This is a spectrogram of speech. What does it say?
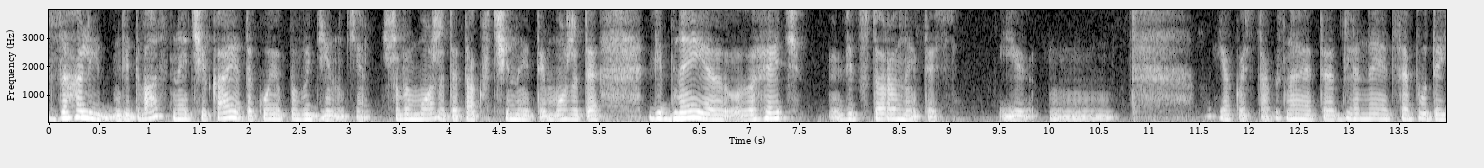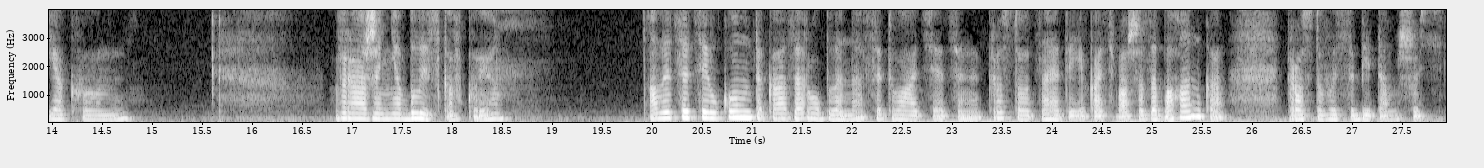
взагалі від вас не чекає такої поведінки, що ви можете так вчинити, можете від неї е, геть відсторонитись. І якось так, знаєте, для неї це буде як ем, враження блискавкою. Але це цілком така зароблена ситуація. Це не просто, от, знаєте, якась ваша забаганка, просто ви собі там щось,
